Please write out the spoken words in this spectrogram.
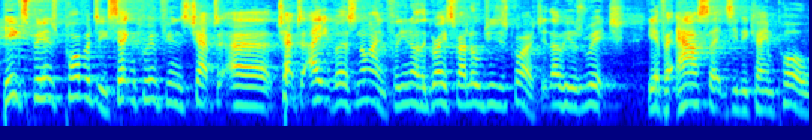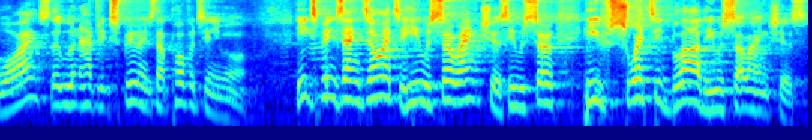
He experienced poverty. 2 Corinthians chapter, uh, chapter 8, verse 9. For you know the grace of our Lord Jesus Christ, though he was rich, yet for our sakes he became poor. Why? So that we wouldn't have to experience that poverty anymore. He experienced anxiety. He was so anxious. He was so he sweated blood. He was so anxious.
